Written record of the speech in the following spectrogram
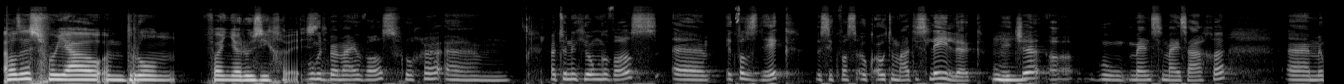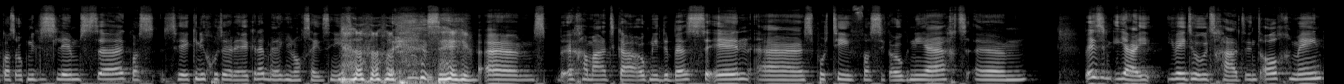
Wat is voor jou een bron van jaloezie geweest? Hoe het bij mij was vroeger. ehm, nou, toen ik jonger was, ehm, ik was dik, dus ik was ook automatisch lelijk. Mhm. Weet je, eh, hoe mensen mij zagen. Ehm, ik was ook niet de slimste. Ik was zeker niet goed in rekenen. Ben ik nu nog steeds niet. Sp- grammatica ook niet de beste in. Eh, sportief was ik ook niet echt. Ehm basically, ja, je, je weet hoe het gaat. In het algemeen,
